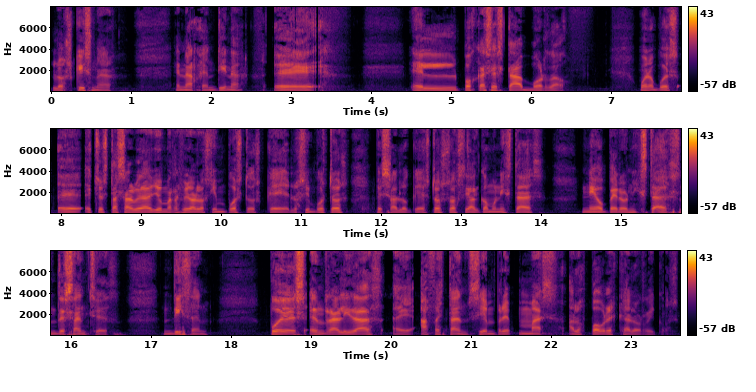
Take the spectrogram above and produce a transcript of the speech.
los Kirchner en Argentina. Eh, el podcast está bordado. Bueno, pues hecho esta salvedad, yo me refiero a los impuestos, que los impuestos, pese a lo que estos socialcomunistas neoperonistas de Sánchez dicen, pues en realidad eh, afectan siempre más a los pobres que a los ricos.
